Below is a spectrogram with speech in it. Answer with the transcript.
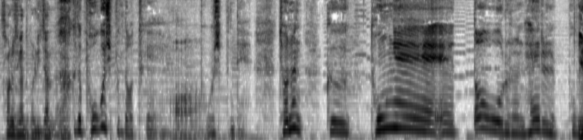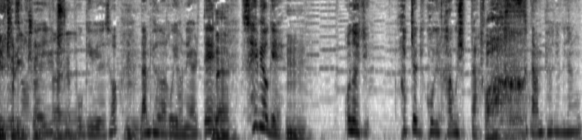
서너 시간도 걸리지 않나요? 아, 근데 보고 싶은데 어떻게 어. 보고 싶은데 저는 그 동해에 떠오르는 해를 보기 일출, 위해서 일출. 예, 일출을 네. 보기 위해서 음. 남편하고 연애할 때 네. 새벽에 음. 어나 갑자기 거길 가고 싶다. 아. 아, 남편이 그냥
